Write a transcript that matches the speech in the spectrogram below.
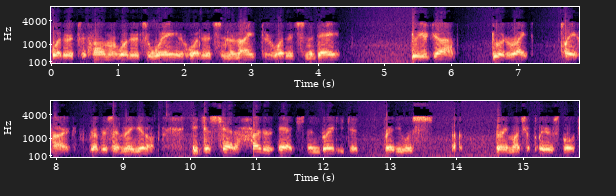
Whether it's at home or whether it's away or whether it's in the night or whether it's in the day, do your job. Do it right. Play hard. Represent me, you know. He just had a harder edge than Brady did. Brady was uh, very much a player's coach.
